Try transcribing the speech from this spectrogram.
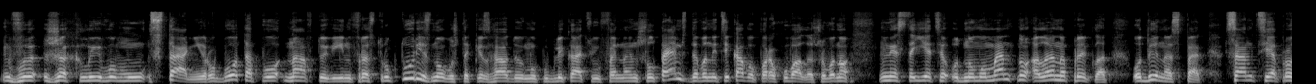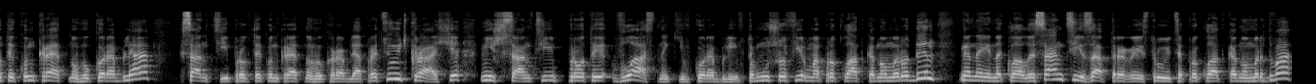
в жахливому стані. Робота по нафтовій інфраструктурі знову ж таки згадуємо публікацію Financial Times, де вони цікаво порахували, що воно не стається одномоментно. Але, наприклад, один аспект санкція проти конкретного корабля, санкції проти конкретного корабля працюють краще ніж санкції проти власників кораблів, тому що фірма прокладка номер один на неї наклали санкції. Завтра реєструється прокладка номер два.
